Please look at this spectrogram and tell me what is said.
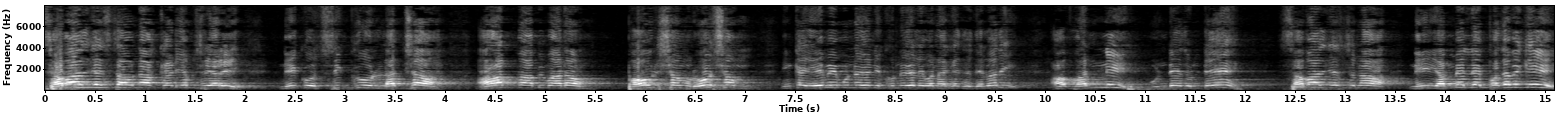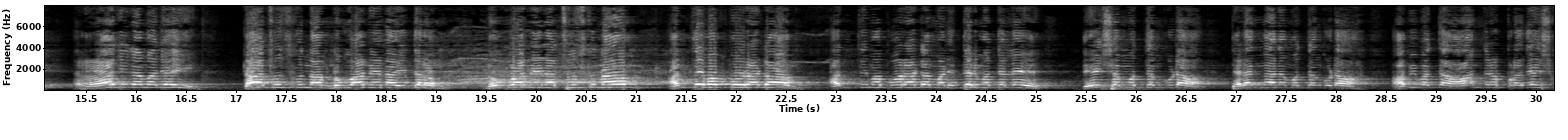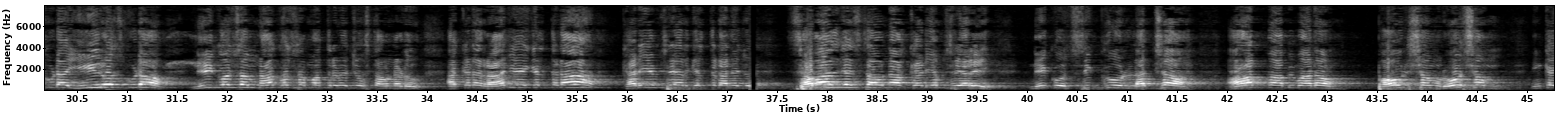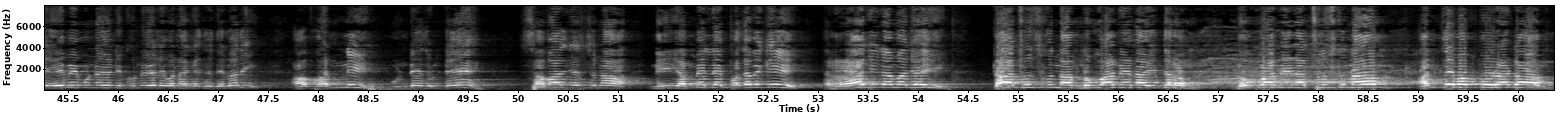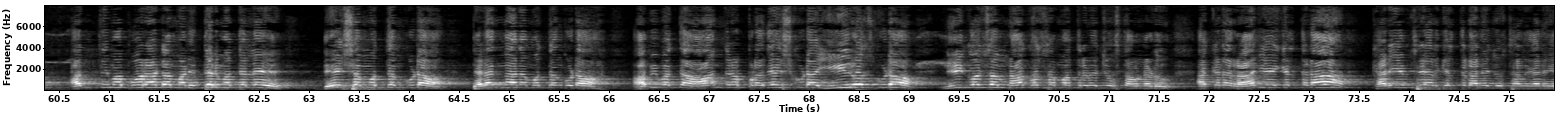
సవాల్ చేస్తా ఉన్నా కడియం శ్రీహరి నీకు సిగ్గు లజ్జ ఆత్మాభిమానం పౌరుషం రోషం ఇంకా ఏమేమి ఉన్నాయో నీకు ఉన్నాయో లేవో నాకైతే తెలియదు. అవన్నీ ఉండేది ఉంటే సవాల్ చేస్తున్న నీ ఎమ్మెల్యే పదవికి రాజీనామా చేయి. దా చూసుకుందాం. నువ్వా నేనా ఇద్దరం? నువ్వా నేనా చూసుకుందాం. అంతిమ పోరాటం. అంతిమ పోరాటం మన ఇద్దరి మధ్యలే. దేశం మొత్తం కూడా తెలంగాణ మొత్తం కూడా అవిభక్త ఆంధ్రప్రదేశ్ కూడా ఈ రోజు కూడా నీకోసం నాకోసం నా కోసం మాత్రమే చూస్తా ఉన్నాడు. అక్కడ రాజయ్య గెలుతాడా? కడియం శ్రీహరికి వెళ్తాడా అనేది చూ- సవాల్ చేస్తా ఉన్నా కడియం శ్రీహరి. నీకు సిగ్గు లజ్జ ఆత్మాభిమానం పౌరుషం రోషం ఇంకా ఏమేమి ఉన్నాయో నీకు ఉన్నాయో లేవో నాకైతే తెలియదు. అవన్నీ ఉండేది ఉంటే సవాల్ చేస్తున్న నీ ఎమ్మెల్యే పదవికి రాజీనామా చేయి. దా చూసుకుందాం. నువ్వా నేనా ఇద్దరం. నువ్వా నేను చూసుకుందాం. అంతిమ పోరాటం. అంతిమ పోరాటం మన ఇద్దరి మధ్యలే. దేశం మొత్తం కూడా తెలంగాణ మొత్తం కూడా అవిభక్త ఆంధ్రప్రదేశ్ కూడా ఈ రోజు కూడా నీ కోసం నా కోసం మాత్రమే చూస్తా ఉన్నాడు. అక్కడ రాజయ్య గెలుతాడా? కడియం శ్రేయర్ గెలుతాడా అనే చూస్తాను కానీ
